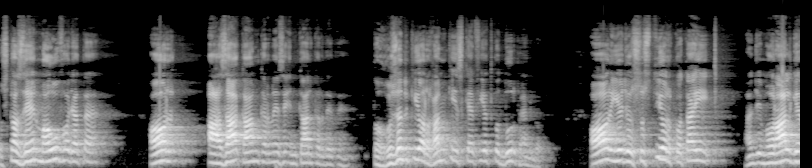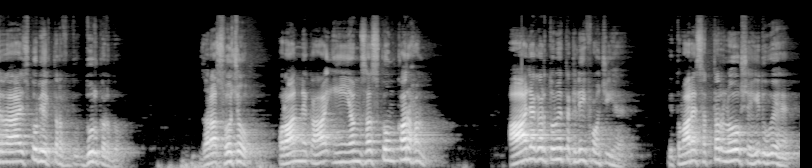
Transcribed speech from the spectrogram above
اس کا ذہن معاوف ہو جاتا ہے اور اعضا کام کرنے سے انکار کر دیتے ہیں۔ تو حزن کی اور غم کی اس کیفیت کو دور پھینک دو۔ اور یہ جو سستی اور کوتاہی ہاں جی مورال گر رہا ہے، اس کو بھی ایک طرف دور کر دو۔ ذرا سوچو، قرآن نے کہا ایم سس کم کر ہم آج اگر تمہیں تکلیف پہنچی ہے کہ تمہارے ستر لوگ شہید ہوئے ہیں،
